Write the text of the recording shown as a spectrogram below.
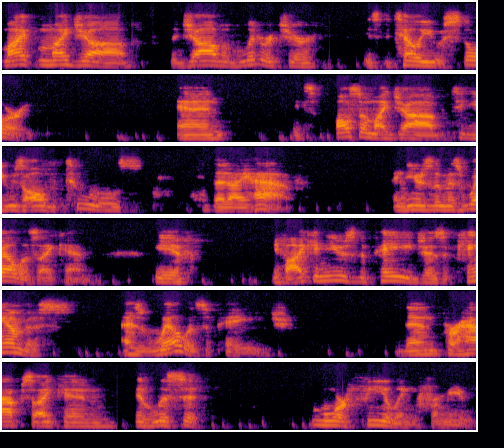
my my job, the job of literature, is to tell you a story, and it's also my job to use all the tools that I have and use them as well as I can. If if I can use the page as a canvas as well as a page, then perhaps I can elicit more feeling from you.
